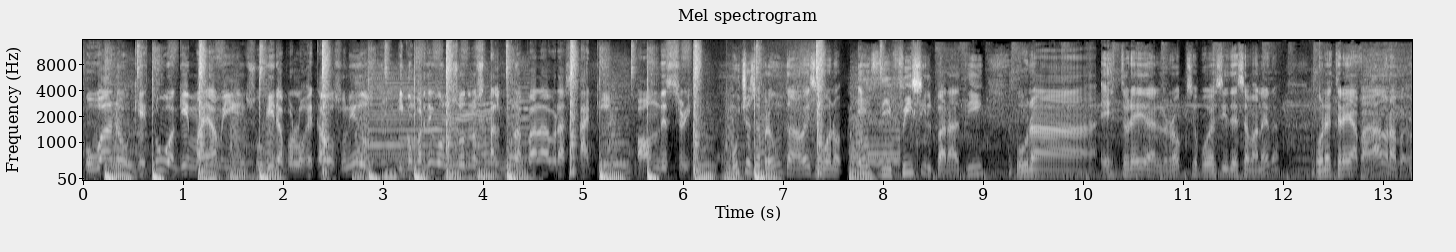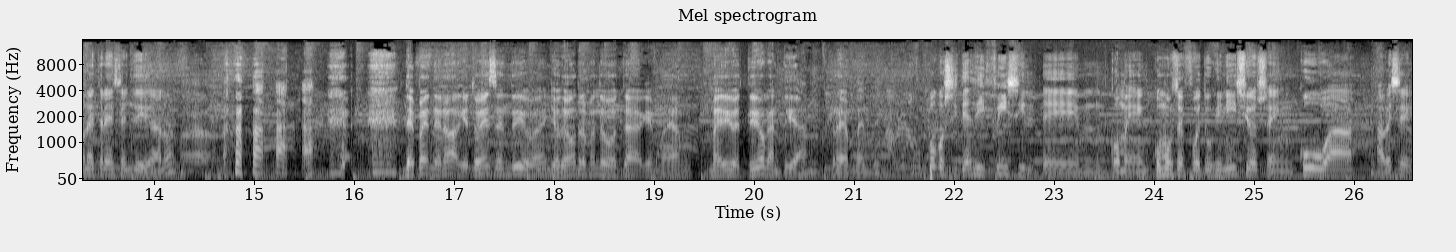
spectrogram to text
cubano que estuvo aquí en Miami en su gira por los Estados Unidos y compartió con nosotros algunas palabras aquí on the street. Muchos se preguntan a veces, bueno, ¿es difícil para ti una estrella del rock, se puede decir de esa manera? Una estrella apagada, una, una estrella encendida, ¿no? Depende, ¿no? Aquí estoy encendido, ¿eh? Yo tengo un tremendo voltaje aquí en Miami. Me he divertido cantidad, realmente. Háblanos un poco si te es difícil, eh, cómo, cómo se fue tus inicios en Cuba. A veces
